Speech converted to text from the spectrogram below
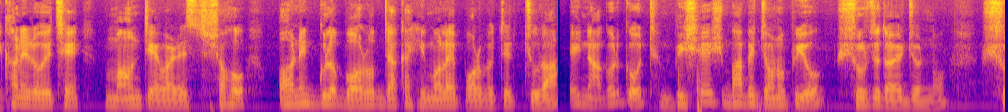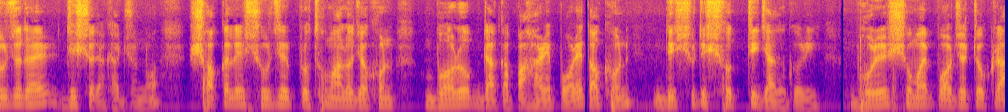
এখানে রয়েছে মাউন্ট এভারেস্ট সহ অনেকগুলো বরফ ঢাকা হিমালয় পর্বতের চূড়া। এই নাগরকোট বিশেষভাবে জনপ্রিয় সূর্যোদয়ের জন্য, সূর্যোদয়ের দৃশ্য দেখার জন্য। সকালে সূর্যের প্রথম আলো যখন বরফ ঢাকা পাহাড়ে পড়ে, তখন দৃশ্যটি সত্যি জাদুকরী। ভোরের সময় পর্যটকরা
